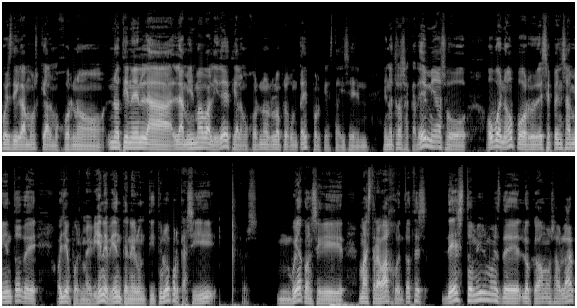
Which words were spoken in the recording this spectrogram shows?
pues digamos que a lo mejor no, no tienen la, la, misma validez y a lo mejor no os lo preguntáis porque estáis en, en otras academias o, o bueno, por ese pensamiento de, oye, pues me viene bien tener un título porque así, pues voy a conseguir más trabajo. Entonces, de esto mismo es de lo que vamos a hablar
